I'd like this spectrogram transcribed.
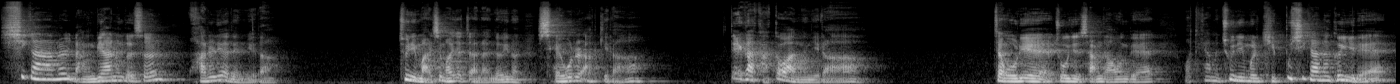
시간을 낭비하는 것을 화를 내야 됩니다. 주님 말씀하셨잖아요. 너희는 세월을 아끼라. 때가 가까웠느니라. 참 우리의 주어진 삶 가운데 어떻게 하면 주님을 기쁘시게 하는 그 일에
